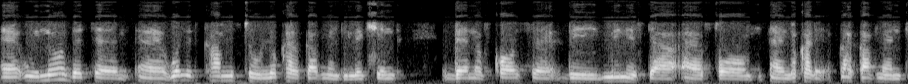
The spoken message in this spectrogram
Uh, we know that um, uh, when it comes to local government elections, then of course uh, the minister uh, for uh, local government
